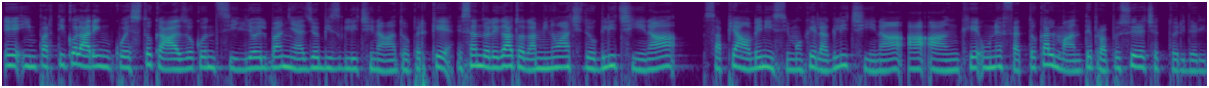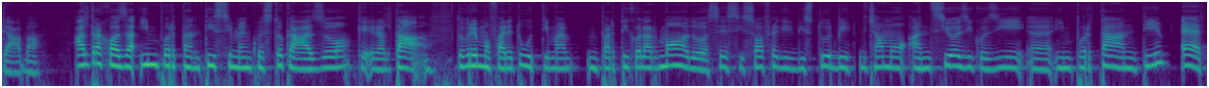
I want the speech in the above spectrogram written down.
e in particolare in questo caso consiglio il magnesio bisglicinato perché essendo legato ad amminoacido glicina sappiamo benissimo che la glicina ha anche un effetto calmante proprio sui recettori del GABA. Altra cosa importantissima in questo caso, che in realtà dovremmo fare tutti, ma in particolar modo se si soffre di disturbi, diciamo, ansiosi così eh, importanti, è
